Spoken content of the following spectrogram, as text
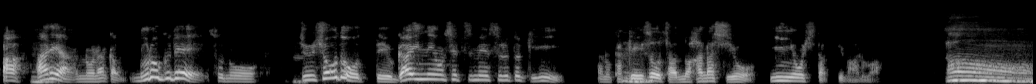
あ、うんあれや、あの、なんか、ブログで、その、抽象度っていう概念を説明するときに、あの、武井壮さんの話を引用したっていうのがあるわ。ああ。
